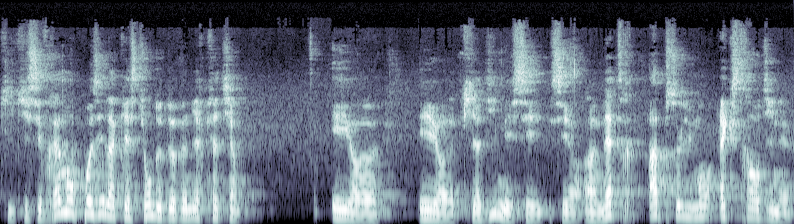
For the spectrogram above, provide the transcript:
qui, s'est vraiment posé la question de devenir chrétien. Et euh, euh, qui a dit, mais c'est un être absolument extraordinaire.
